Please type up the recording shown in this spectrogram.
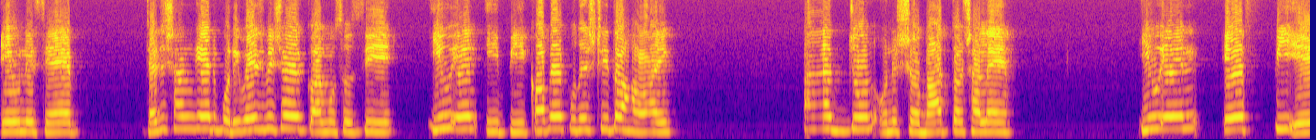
ইউনিসেফ জাতিসংঘের পরিবেশ বিষয়ক কর্মসূচি ইউএনইপি কবে প্রতিষ্ঠিত হয়? পাঁচ জুন উনিশশো সালে। ইউএনএফপিএ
